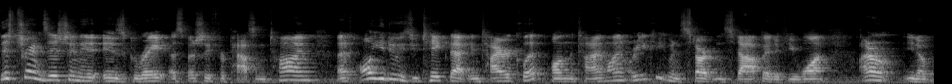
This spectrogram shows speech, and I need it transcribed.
this transition is great especially for passing time. And all you do is you take that entire clip on the timeline or you can even start and stop it if you want. I don't you know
